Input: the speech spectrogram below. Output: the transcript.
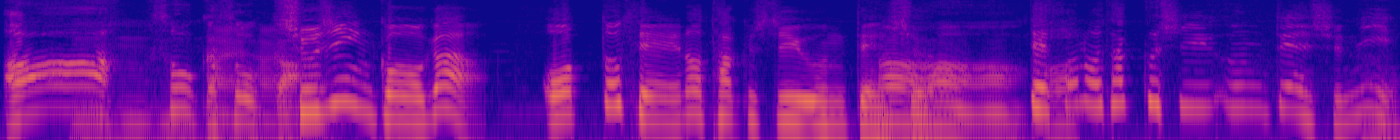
ああ、そうかそうか。主人公が、オットセイのタクシー運転手。手で、そ、のタクシー運転手に。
